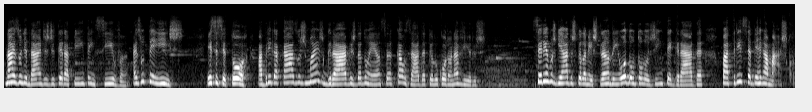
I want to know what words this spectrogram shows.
nas unidades de terapia intensiva, as UTIs. Esse setor abriga casos mais graves da doença causada pelo coronavírus. Seremos guiados pela mestranda em odontologia integrada, Patrícia Bergamasco.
